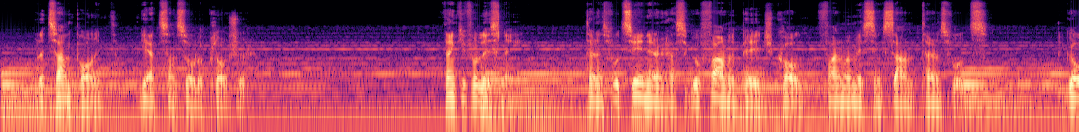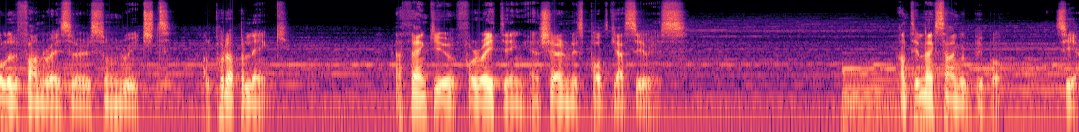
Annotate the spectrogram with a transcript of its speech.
will at some point get some sort of closure. Thank you for listening. Terrence Woods Sr. has a GoFundMe page called Find My Missing Son, Terrence Woods. The goal of the fundraiser is soon reached. I'll put up a link. I thank you for rating and sharing this podcast series. Until next time, good people. See ya.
